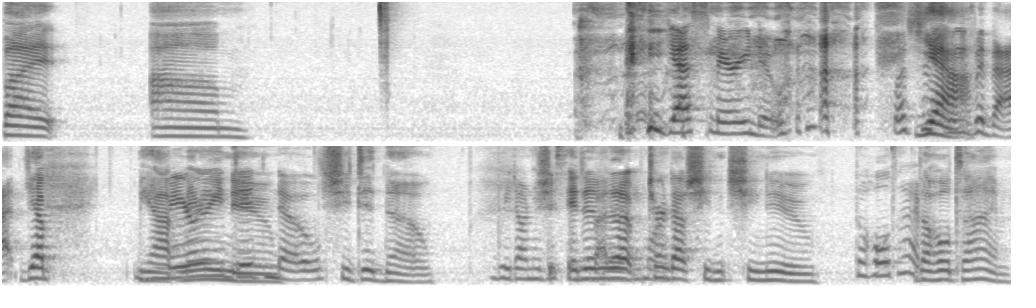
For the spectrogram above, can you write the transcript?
but um, yes, Mary knew. Let's just Yeah. leave with that. yep, yeah. Mary, Mary knew. did know. She did know. We don't need She, to it ended up turned out she she knew the whole time the whole time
